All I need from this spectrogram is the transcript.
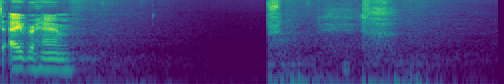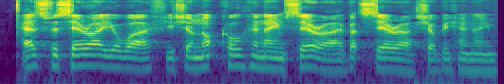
to Abraham, As for Sarai your wife, you shall not call her name Sarai, but Sarah shall be her name.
